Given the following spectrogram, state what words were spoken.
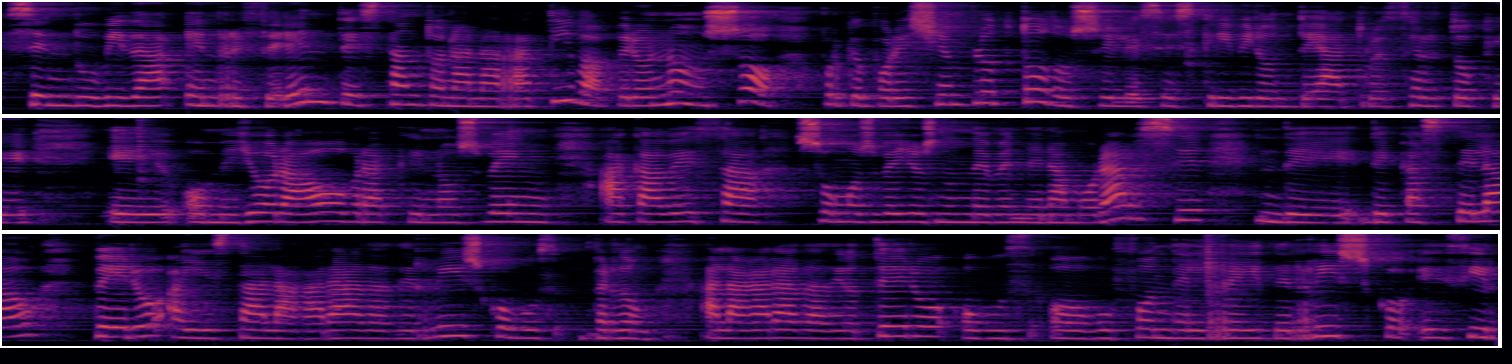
sen dúbida en referentes tanto na narrativa, pero non só, porque por exemplo todos eles escribiron teatro, é certo que eh, o mellor a obra que nos ven a cabeza son os vellos non deben de enamorarse de, de Castelao, pero aí está a lagarada de Risco, buz, perdón, a lagarada de Otero, o, buz, o bufón del rei de Risco, risco, é dicir,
